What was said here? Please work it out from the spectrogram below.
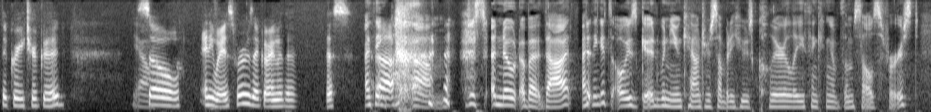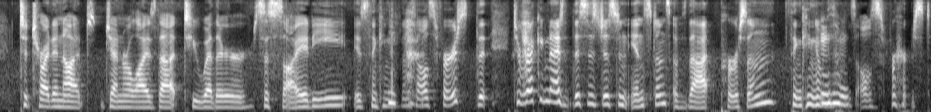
the greater good. Yeah. So, anyways, where was I going with this? I think uh. um, just a note about that. I think it's always good when you encounter somebody who's clearly thinking of themselves first to try to not generalize that to whether society is thinking of themselves first that to recognize that this is just an instance of that person thinking of mm-hmm. themselves first.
